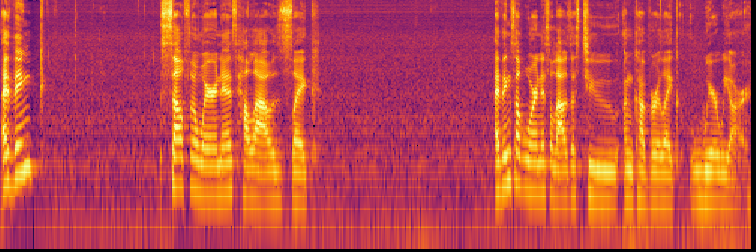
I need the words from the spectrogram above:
I think self-awareness allows like I think self awareness allows us to uncover like where we are,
